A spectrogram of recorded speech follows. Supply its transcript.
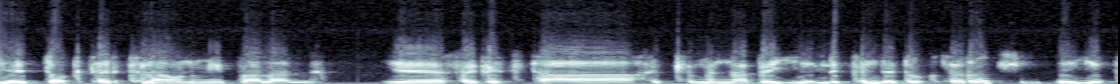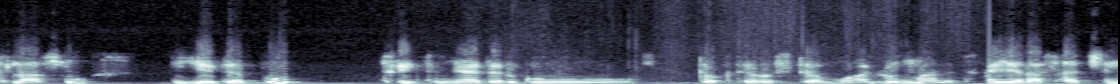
የዶክተር ክላውን የሚባል አለ የፈገግታ ህክምና ልክ እንደ ዶክተሮች በየክላሱ እየገቡ treat የሚያደርጉ ዶክተሮች ደግሞ አሉን ማለት ነው። የራሳችን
